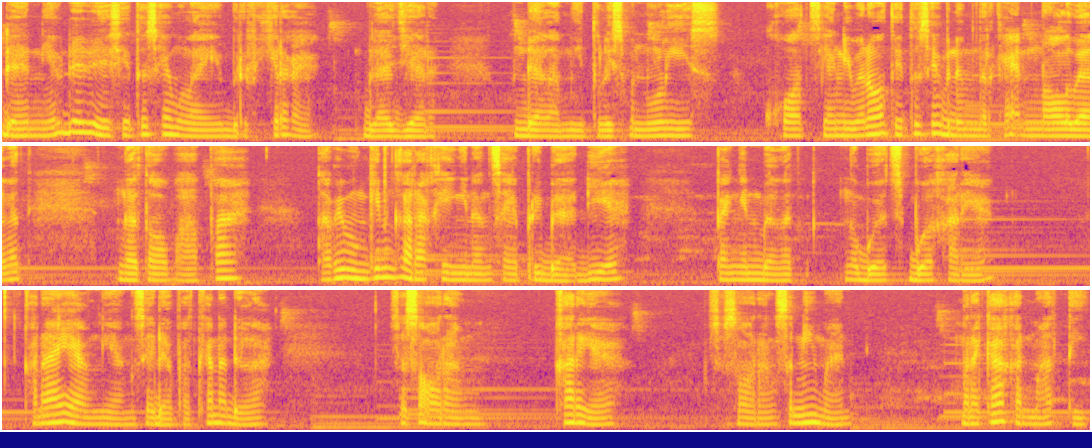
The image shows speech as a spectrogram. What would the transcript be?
dan ya udah dari situ saya mulai berpikir kayak belajar mendalami tulis menulis quotes yang di mana waktu itu saya bener-bener kayak nol banget nggak tahu apa-apa. Tapi mungkin karena keinginan saya pribadi ya pengen banget ngebuat sebuah karya. Karena yang yang saya dapatkan adalah seseorang karya seseorang seniman mereka akan mati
